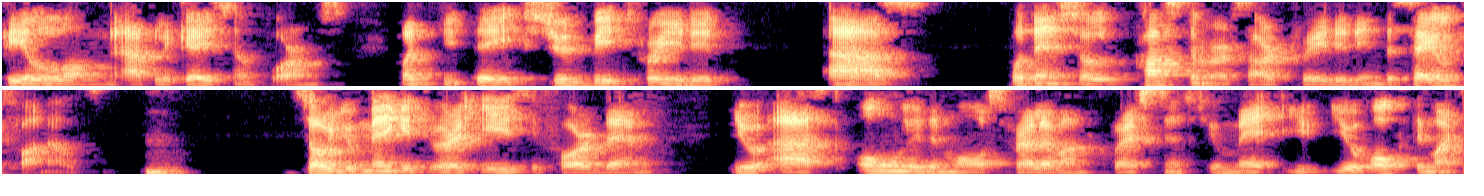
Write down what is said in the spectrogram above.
fill long application forms but they should be treated as potential customers are treated in the sales funnels. Mm. So you make it very easy for them. You ask only the most relevant questions. You may, you, you optimize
